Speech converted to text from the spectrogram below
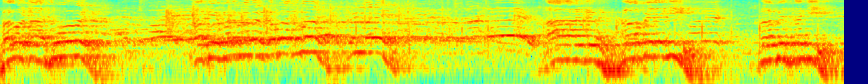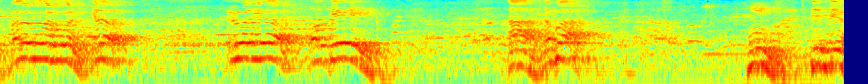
Bangun, ha, semua bangun. Belum habis lagi. Bangun, bangun, bangun. Get up. Everyone get up. Okey. Ah, nampak? Hmm, sit dia.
